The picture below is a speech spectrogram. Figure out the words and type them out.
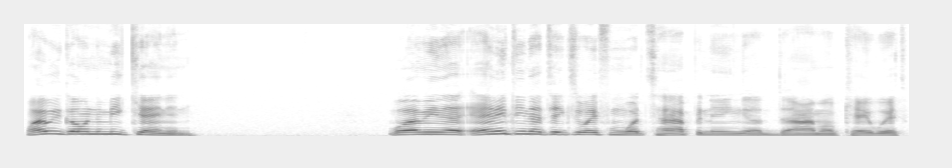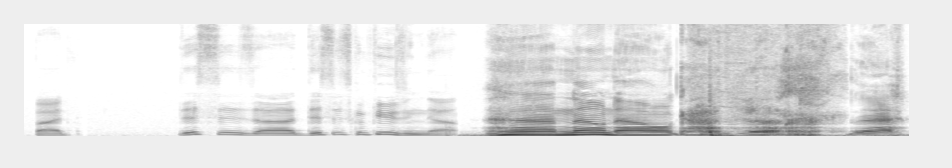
Why are we going to Meat Canyon? Well, I mean, uh, anything that takes away from what's happening, uh, I'm okay with, but this is, uh, this is confusing, though. Uh, no, no. God, ugh.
